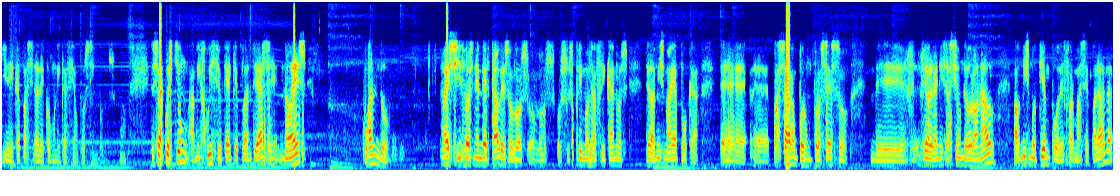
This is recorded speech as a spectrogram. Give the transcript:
y de capacidad de comunicación por símbolos. Entonces la cuestión, a mi juicio, que hay que plantearse no es cuándo, no es si los neandertales o, los, o, los, o sus primos africanos de la misma época eh, eh, pasaron por un proceso de reorganización neuronal, al mismo tiempo de forma separada.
